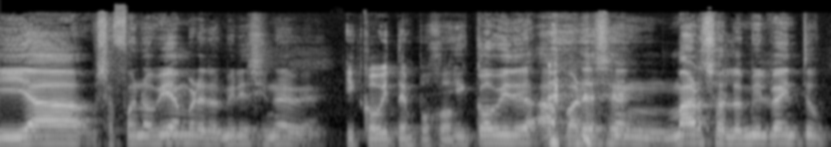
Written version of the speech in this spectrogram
Y ya, o sea, fue noviembre de 2019. Y COVID te empujó. Y COVID aparece en marzo del 2020, un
